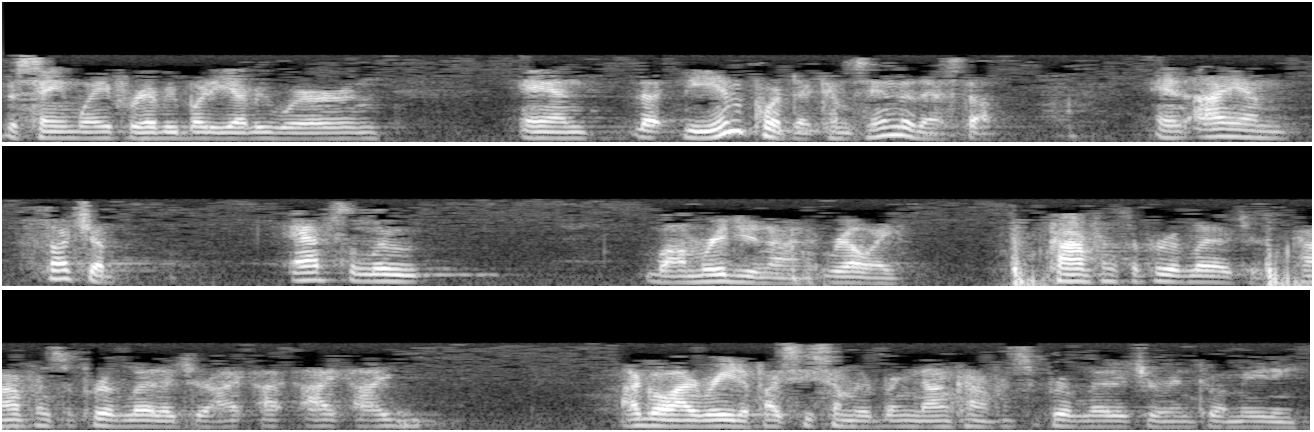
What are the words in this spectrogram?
the same way for everybody everywhere and, and the, the input that comes into that stuff. And I am such a absolute, well, I'm rigid on it really conference approved literature, conference approved literature. I, I, I, I go irate if I see somebody bring non-conference approved literature into a meeting.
